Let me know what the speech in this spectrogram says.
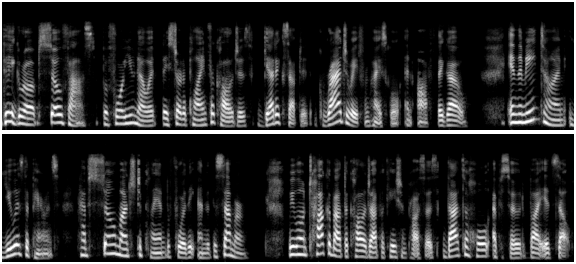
They grow up so fast. Before you know it, they start applying for colleges, get accepted, graduate from high school, and off they go. In the meantime, you as the parents have so much to plan before the end of the summer. We won't talk about the college application process. That's a whole episode by itself.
